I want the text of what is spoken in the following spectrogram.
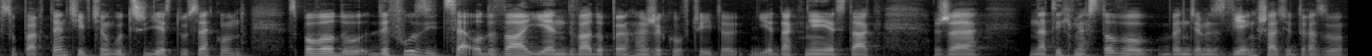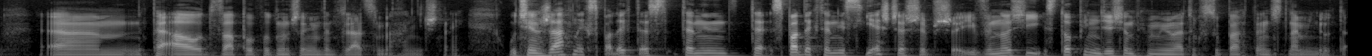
subartęci w ciągu 30 sekund z powodu dyfuzji CO2 i N2 do pęcherzyków, czyli to jednak nie jest tak, że natychmiastowo będziemy zwiększać od razu um, PaO2 po podłączeniu wentylacji mechanicznej. U ciężarnych spadek, ten, te, spadek ten jest jeszcze szybszy i wynosi 150 mm supertęć na minutę.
